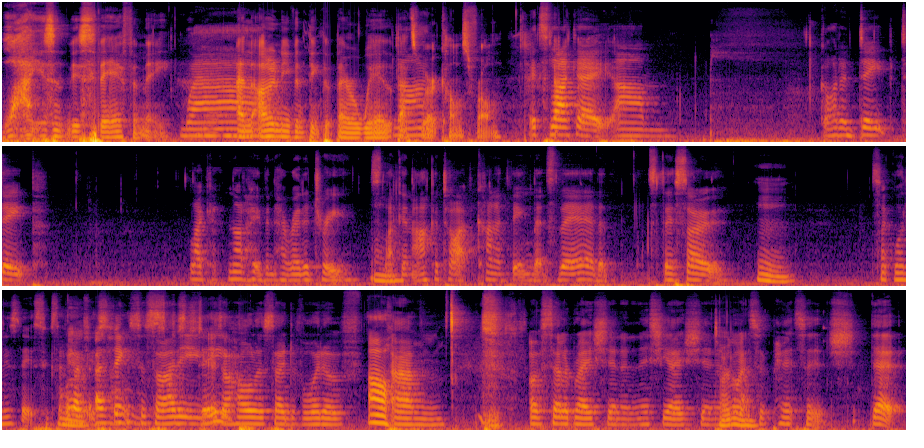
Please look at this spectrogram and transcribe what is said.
why isn't this there for me? Wow. And I don't even think that they're aware that that's where it comes from. It's like a um, God, a deep, deep, like not even hereditary. It's Mm. like an archetype kind of thing that's there. That they're so. Hmm. It's like, what is this exactly? Well, I, I think? It's society as a whole is so devoid of Oh, um, of celebration and initiation Totally. and rites of passage that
